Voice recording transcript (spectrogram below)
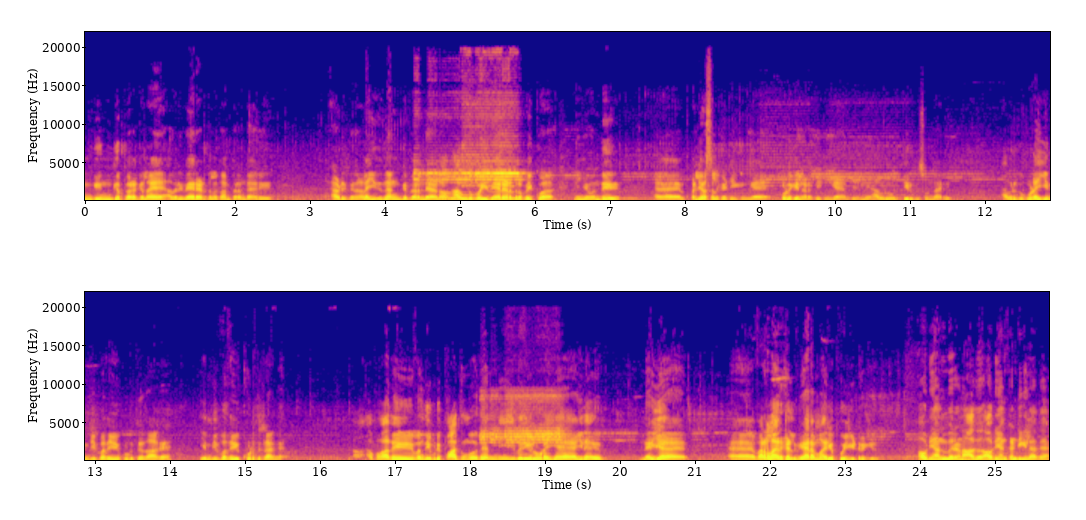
இங்கே இங்கே பிறக்கலை. அவர் வேறு இடத்துல தான் பிறந்தார். அப்படி இருக்கிறதுனால இதுதான் இங்கே பிறந்த இடம். அவங்க போய் வேறு இடத்துல போய் நீங்கள் வந்து பள்ளிவாசல் கட்டிக்கோங்க கொள்கை நடத்திக்கிங்க அப்படின்னு அவர் ஒரு தீர்ப்பு சொன்னார். அவருக்கு கூட எம்பி பதவி கொடுத்ததாக எம்பி பதவி கொடுத்துட்டாங்க. அப்போ அது வந்து இப்படி பார்க்கும்போது நீதிபதிகளுடைய இதை நிறைய வரலாறுகள் வேறு மாதிரி போய்கிட்டு இருக்குது. அவர் ஏன் அந்த மாதிரியான அது அவர் ஏன் கண்டிக்கலாத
